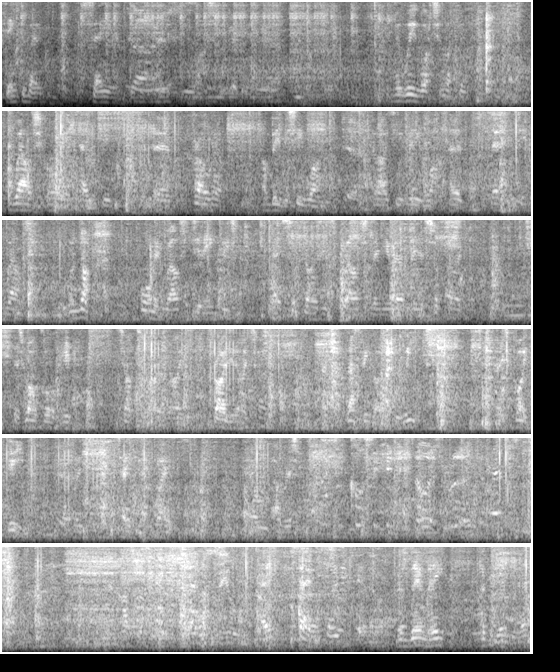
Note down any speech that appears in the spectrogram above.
think about saying it. Mean, we watch a lot of Welsh orientated uh, programmes on BBC One and ITV One. Uh, it's in Welsh. Well, not all in Welsh, it's in English. Uh, sometimes it's Welsh, then you have the subtitles. There's one called Hidden. It's on tomorrow night, Friday night, sorry. That's been going on for weeks. And it's quite deep, taken away. It's, you know, Aberystwyth. Of course, you know it's rude. Hey, sales. Doesn't do me. I can live with that.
